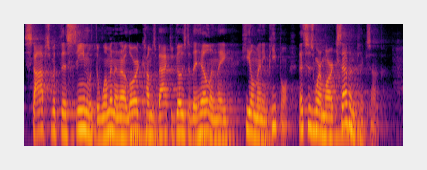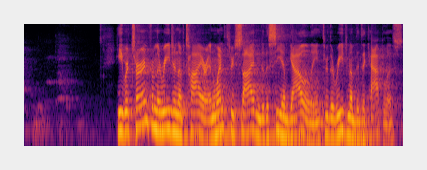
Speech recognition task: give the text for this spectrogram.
stops with this scene with the woman, and our Lord comes back. He goes to the hill and they heal many people. This is where Mark 7 picks up. He returned from the region of Tyre and went through Sidon to the Sea of Galilee, through the region of the Decapolis.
